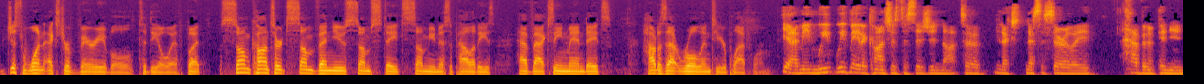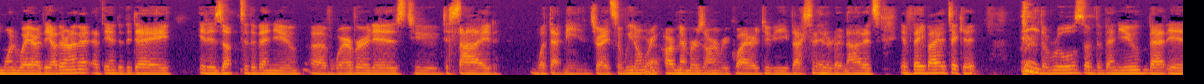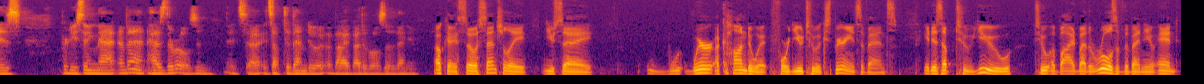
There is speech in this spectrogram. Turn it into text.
just one extra variable to deal with? But some concerts, some venues, some states, some municipalities have vaccine mandates. How does that roll into your platform? yeah i mean we, we've made a conscious decision not to necessarily have an opinion one way or the other on it. At the end of the day it is up to the venue of wherever it is to decide what that means right? So we don't re- our members aren't required to be vaccinated or not. It's if they buy a ticket the rules of the venue that is producing that event has the rules and it's uh, it's up to them to abide by the rules of the venue. Okay, so essentially, you say we're a conduit for you to experience events. It is up to you to abide by the rules of the venue, and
